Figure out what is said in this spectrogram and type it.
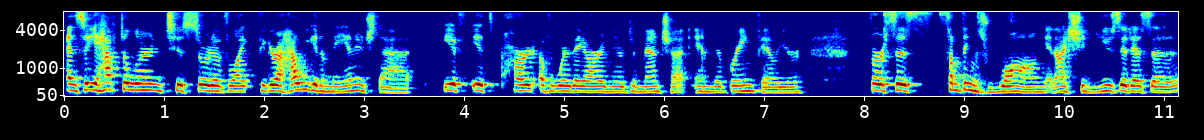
And so you have to learn to sort of like figure out how are we going to manage that if it's part of where they are in their dementia and their brain failure versus something's wrong and i should use it as a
